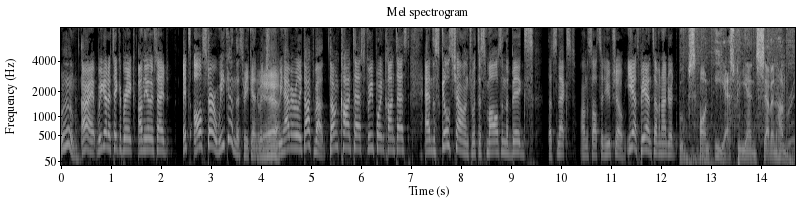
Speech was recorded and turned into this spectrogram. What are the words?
woohoo! All right, we got to take a break. On the other side, it's All Star Weekend this weekend, which Yeah. we haven't really talked about. Dunk contest, three point contest, and the skills challenge with the smalls and the bigs. That's next on the Salt City Hoops Show, ESPN 700. Hoops on ESPN 700.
